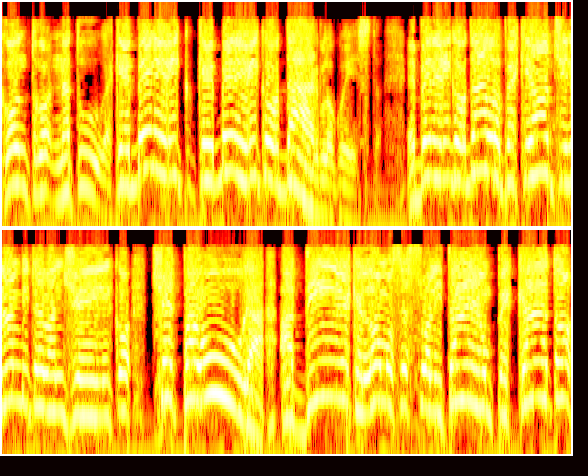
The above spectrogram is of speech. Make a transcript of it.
contro natura, che è, bene, che è bene ricordarlo questo, è bene ricordarlo perché oggi in ambito evangelico c'è paura a dire che l'omosessualità è un peccato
